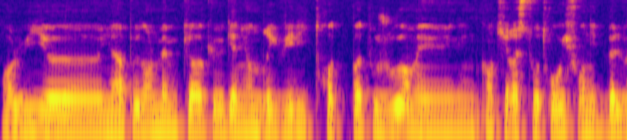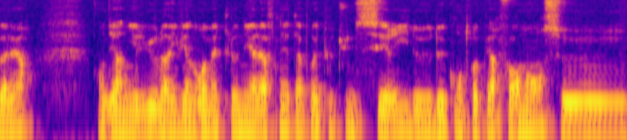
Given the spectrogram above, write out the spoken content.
Bon, lui, euh, il est un peu dans le même cas que Gagnant de Brickville. Il trotte pas toujours, mais quand il reste au trot, il fournit de belles valeurs. En dernier lieu, là, il vient de remettre le nez à la fenêtre après toute une série de, contre-performances. Euh,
